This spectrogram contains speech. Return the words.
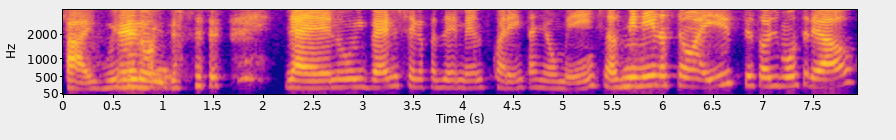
Faz, muito é, doido. É, no inverno chega a fazer menos 40 realmente. As meninas estão aí, pessoal de Montreal,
